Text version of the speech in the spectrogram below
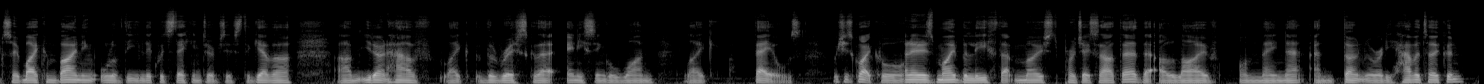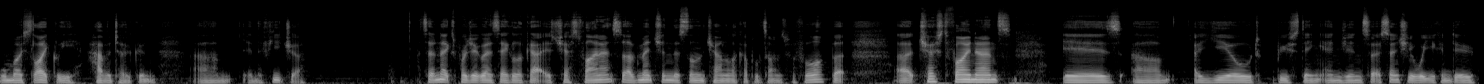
So by combining all of the liquid staking derivatives together, um, you don't have like the risk that any single one like fails, which is quite cool. And it is my belief that most projects out there that are live on mainnet and don't already have a token will most likely have a token um, in the future. So next project we're going to take a look at is Chest Finance. So I've mentioned this on the channel a couple of times before, but uh, Chest Finance is um, a yield boosting engine. So essentially what you can do,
